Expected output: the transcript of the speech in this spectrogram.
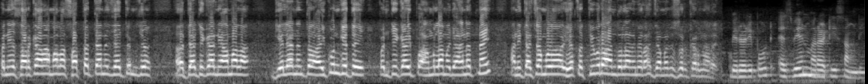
पण हे सरकार आम्हाला सातत्याने जे म्हणजे त्या ठिकाणी आम्हाला गेल्यानंतर ऐकून घेते पण ती काही अंमलामध्ये आणत नाही आणि त्याच्यामुळं ह्याचं तीव्र आंदोलन आम्ही राज्यामध्ये सुरू करणार आहे. Bureau report S B N Marathi Sangli.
